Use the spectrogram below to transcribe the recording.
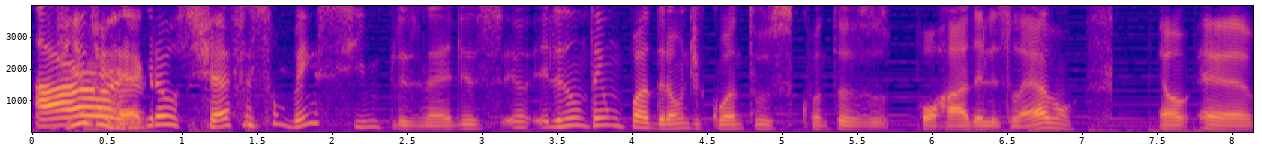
Via de regra, os chefes são bem simples, né? Eles, eles não têm um padrão de quantos, quantas porradas eles levam. É, é,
